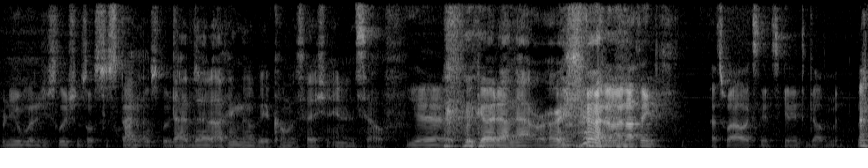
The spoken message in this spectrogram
renewable energy solutions or sustainable that, solutions. that, I think that'll be a conversation in itself. yeah, If we go down that road. and, and I think that's why Alex needs to get into government. well,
